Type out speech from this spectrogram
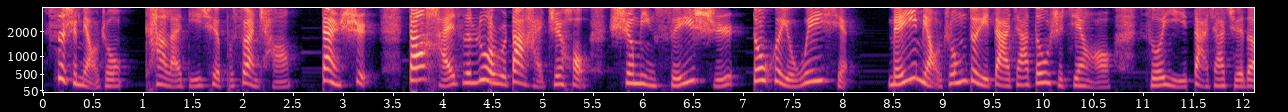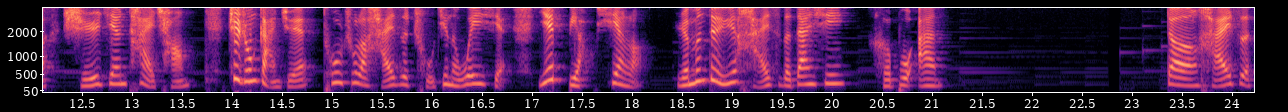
四十秒钟看来的确不算长，但是当孩子落入大海之后，生命随时都会有危险。每一秒钟对于大家都是煎熬，所以大家觉得时间太长。这种感觉突出了孩子处境的危险，也表现了人们对于孩子的担心和不安。等孩子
